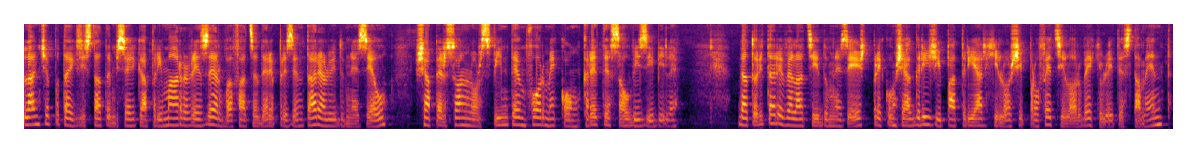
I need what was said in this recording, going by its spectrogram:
La început a existat în biserica primară rezervă față de reprezentarea lui Dumnezeu și a persoanelor sfinte în forme concrete sau vizibile. Datorită revelației dumnezeiești, precum și a grijii patriarhilor și profeților Vechiului Testament,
